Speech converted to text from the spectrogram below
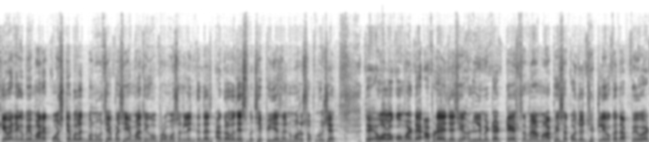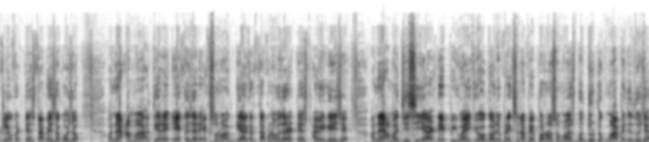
કહેવાય ને કે ભાઈ, મારે કોન્સ્ટેબલ જ બનવું છે, પછી એમાંથી હું પ્રમોશન લઈને કદાચ આગળ વધીશ, પછી પીએસઆઈનું મારું સપનું છે. તો એવા લોકો માટે આપણે જે છે અનલિમિટેડ ટેસ્ટ તમે આમાં આપી શકો છો, જેટલી વખત આપવી હોય એટલી વખત ટેસ્ટ આપી શકો છો. અને આમાં અત્યારે એક હજાર એકસોનો અગિયાર કરતાં પણ વધારે ટેસ્ટ આવી ગઈ છે. અને આમાં જીસીઆરટી પીવાયક્યુ અગાઉની પરીક્ષાના પેપરનો સમાવેશ બધું ટૂંકમાં આપી દીધું છે.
